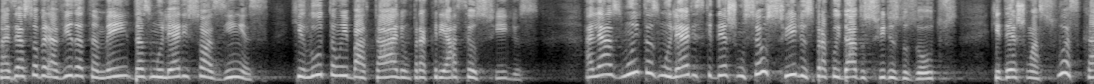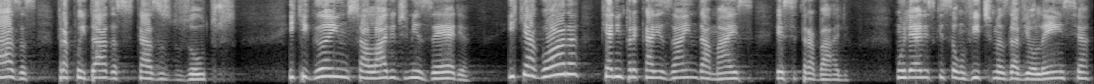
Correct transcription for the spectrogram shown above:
Mas é sobre a vida também das mulheres sozinhas, que lutam e batalham para criar seus filhos. Aliás, muitas mulheres que deixam seus filhos para cuidar dos filhos dos outros, que deixam as suas casas para cuidar das casas dos outros, e que ganham um salário de miséria, e que agora querem precarizar ainda mais esse trabalho. Mulheres que são vítimas da violência,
